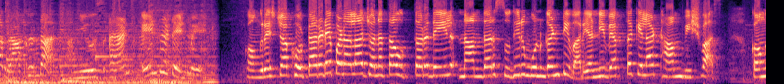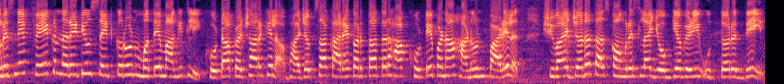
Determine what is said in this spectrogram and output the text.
न्यूज अँड एंटरटेनमेंट काँग्रेसच्या खोटारडेपणाला जनता उत्तर देईल नामदार सुधीर मुनगंटीवार यांनी व्यक्त केला ठाम विश्वास. काँग्रेसने फेक नरेटिव्ह सेट करून मते मागितली. खोटा प्रचार केला. भाजपचा कार्यकर्ता तर हा खोटेपणा हाणून पाडेलच. शिवाय जनताच काँग्रेसला योग्य वेळी उत्तर देईल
